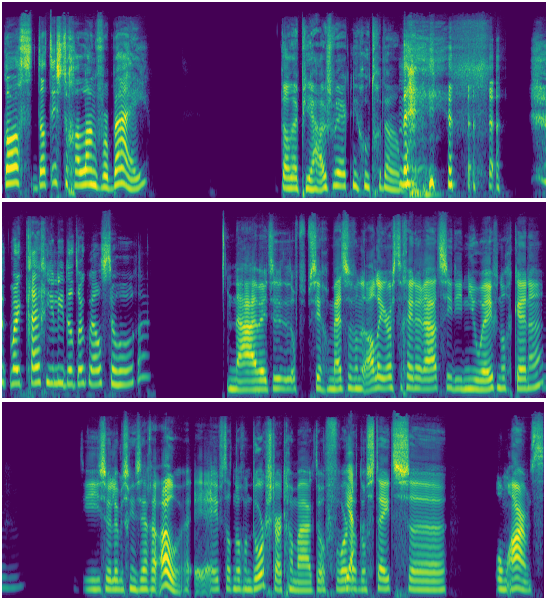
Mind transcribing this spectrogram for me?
goth, dat is toch al lang voorbij? Dan heb je je huiswerk niet goed gedaan. Nee. maar krijgen jullie dat ook wel eens te horen? Nou, weet je, op zich mensen van de allereerste generatie die New Wave nog kennen, mhm. die zullen misschien zeggen, oh, heeft dat nog een doorstart gemaakt? Of wordt dat nog steeds uh, omarmd?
